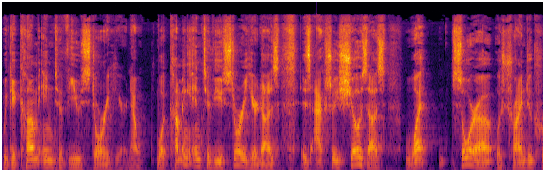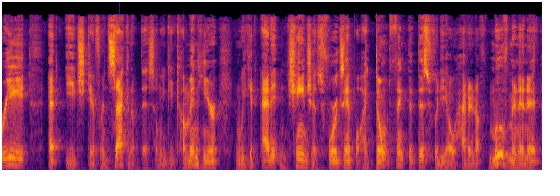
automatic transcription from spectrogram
we could come into view story here. Now, what coming into view story here does is actually shows us what Sora was trying to create at each different second of this. And we can come in here and we can edit and change this. For example, I don't think that this video had enough movement in it,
